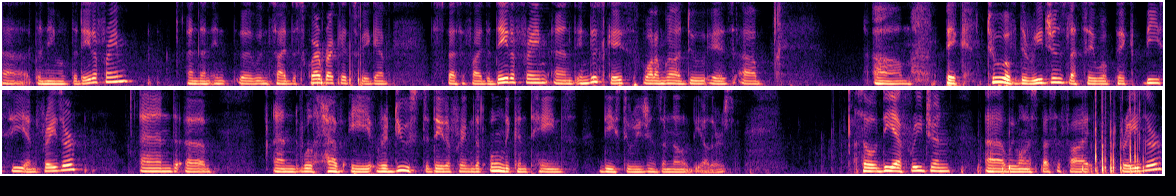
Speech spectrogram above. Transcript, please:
uh, the name of the data frame. And then in, uh, inside the square brackets, we again specify the data frame. And in this case, what I'm gonna do is um, pick two of the regions. Let's say we'll pick BC and Fraser, and uh, and we'll have a reduced data frame that only contains these two regions and none of the others. So DF region, uh, we want to specify Fraser,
